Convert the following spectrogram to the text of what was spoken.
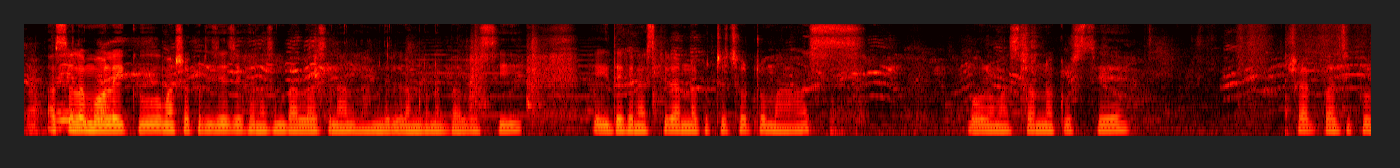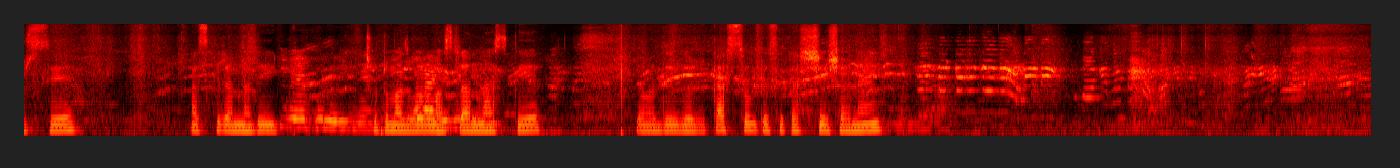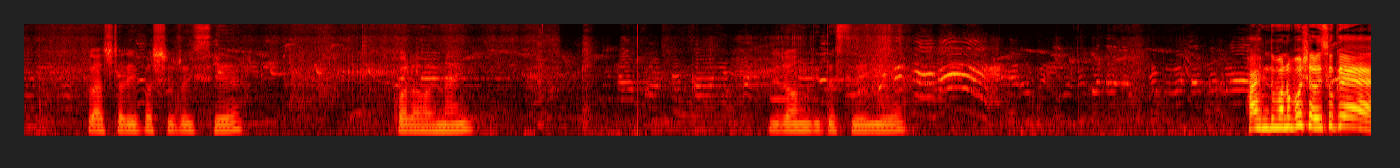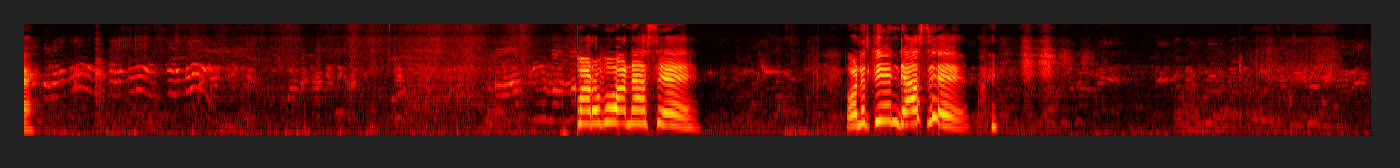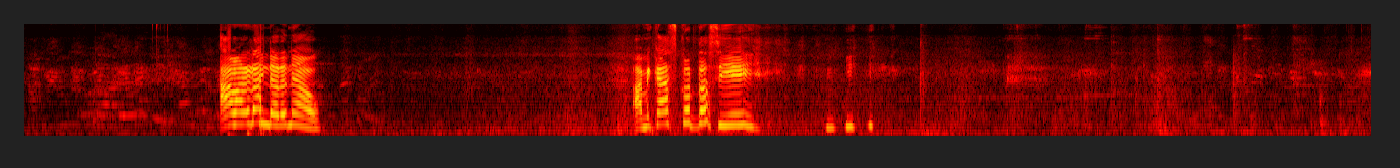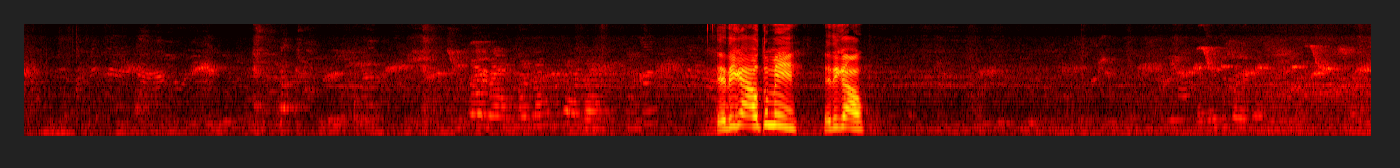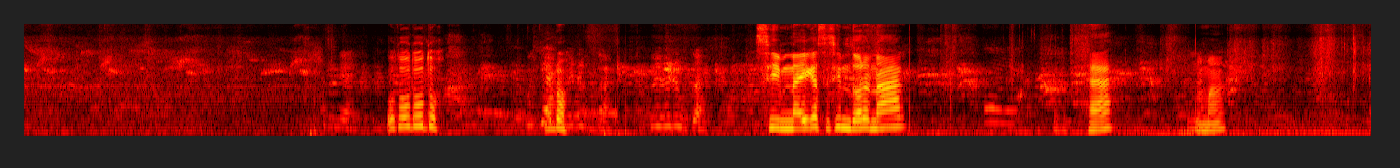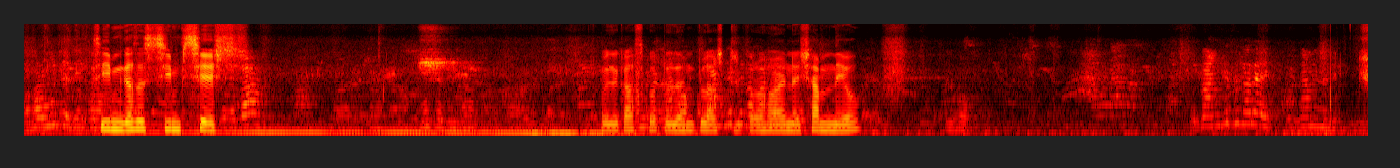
আসসালামু আলাইকুম, আশা করি যে যেখানে আছেন ভালো আছেন। আলহামদুলিল্লাহ, আমরা অনেক ভালো আছি। এই দেখেন, আজকে রান্না করছে ছোট মাছ, বড় মাছ রান্না করছে, শাক ভাজি করছে। আজকে রান্না দিই ছোট মাছ, বড় মাছ রান্না আজকে। আমাদের ঘরের কাজ চলতেছে, কাজ শেষ হয় নাই। প্লাস্টার এই পাশে রয়েছে। করা হয় নাই। রং দিতেছে ইয়ে। ফাহিম তোমার বসে রয়েছো কে? আমারও বোয়ানে আছে। ওনে তিনটা আছে। আমার ডাইন্ডারে নাও। আমি কাজ করতেছি। এদিকে আও তুমি এদিকে আও। ওতো ওতো ওতো ওটো সিম নাই গেছে সিম ধরে না আর হ্যাঁ? মা? সিম গাছের সিম শেষ। ওই যে কাজ করতে দেন প্লাস্টিক করা হয় না সামনেও।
